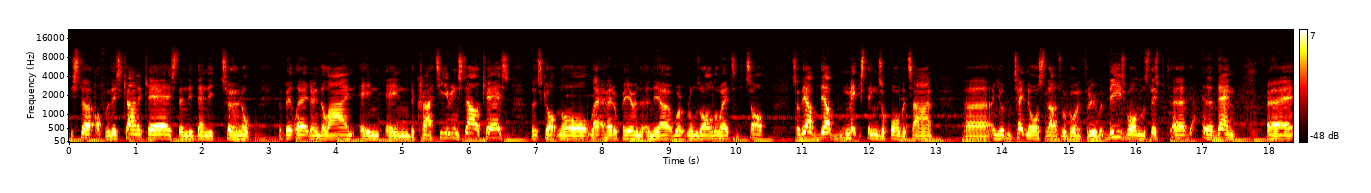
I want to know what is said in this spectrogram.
They start off with this kind of case, then they, then they turn up a bit later down the line in, in the Criterion style case that's got no letterhead up here and the, and the artwork runs all the way to the top. So they have, they have mixed things up over time uh, and you'll take notes of that as we're going through. But these ones, this uh, uh, them uh,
